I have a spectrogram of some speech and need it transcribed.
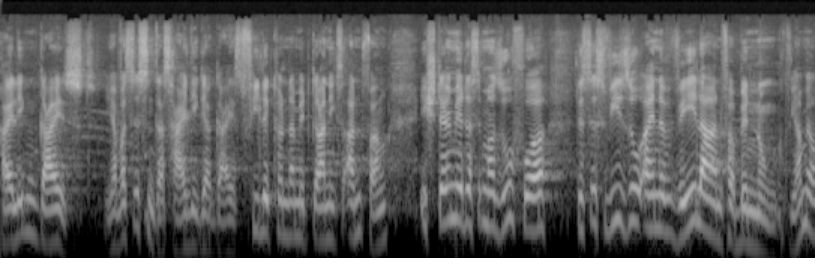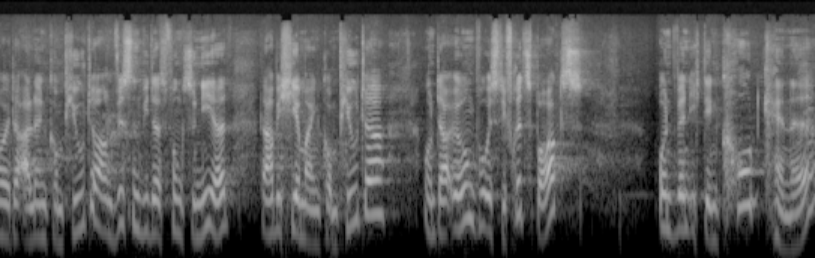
Heiligen Geist. Ja, was ist denn das Heiliger Geist? Viele können damit gar nichts anfangen. Ich stelle mir das immer so vor, das ist wie so eine WLAN-Verbindung. Wir haben ja heute alle einen Computer und wissen, wie das funktioniert. Da habe ich hier meinen Computer und da irgendwo ist die Fritzbox. Und wenn ich den Code kenne,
